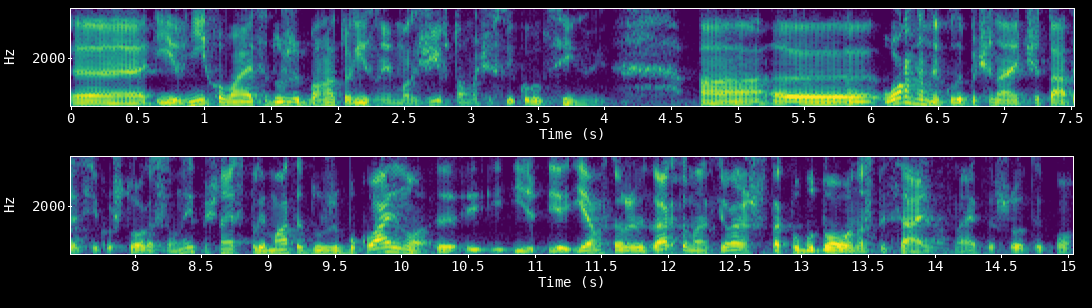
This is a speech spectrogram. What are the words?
е, і в ній ховається дуже багато різної маржі, в тому числі корупційної. А е, органи, коли починають читати ці кошториси, вони їх починають сприймати дуже буквально. Е, і, і, і я вам скажу відверто, мене таке враження, що так побудовано спеціально. Знаєте, що типу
